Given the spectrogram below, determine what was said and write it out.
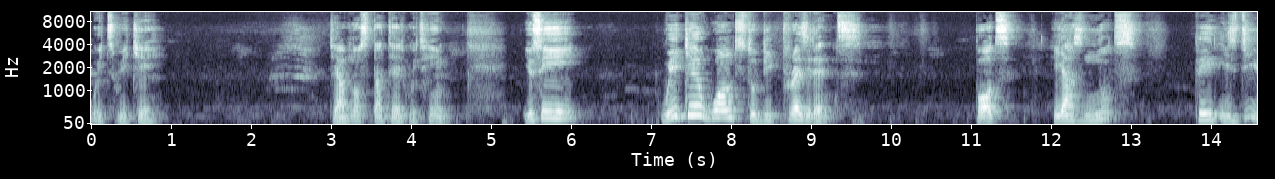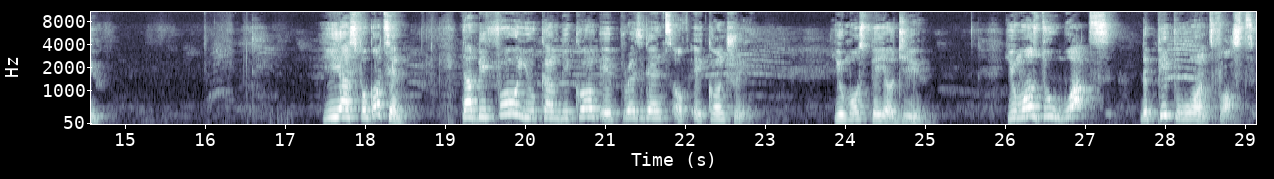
with Wike. They have not started with him. You see, Wike wants to be president, but he has not paid his due. He has forgotten that before you can become a president of a country, you must pay your due. You must do what the people want first.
